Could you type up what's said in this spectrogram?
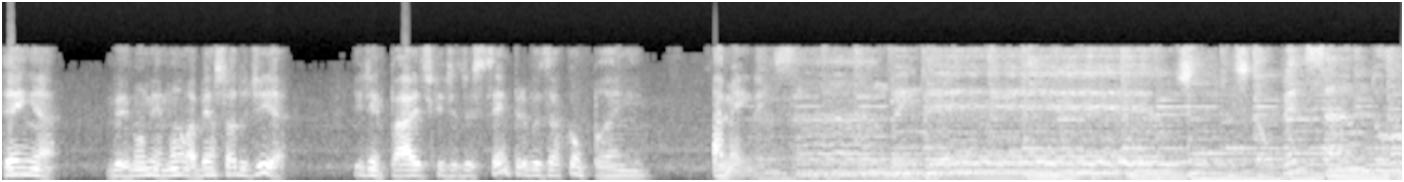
Tenha, meu irmão, minha irmã, um abençoado dia. E de em paz, que Jesus sempre vos acompanhe. Amém. Pensando em Deus, estou pensando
